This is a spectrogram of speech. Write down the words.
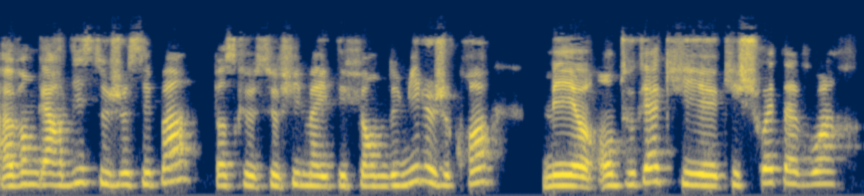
avant-gardiste, je sais pas, parce que ce film a été fait en 2000, je crois, mais euh, en tout cas qui est, qui est chouette à voir.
